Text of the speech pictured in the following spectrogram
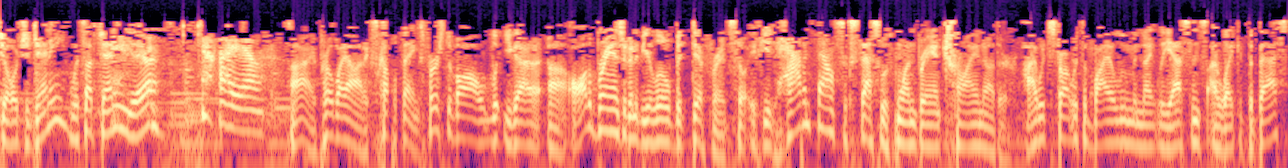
Georgia Jenny, what's up, Jenny? You there? I am. All right, probiotics. Couple things. First of all, you got uh, all the brands are going to be a little bit different. So if you haven't found success with one brand, try another. I would start with the Biolumin Nightly Essence. I like it the best,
